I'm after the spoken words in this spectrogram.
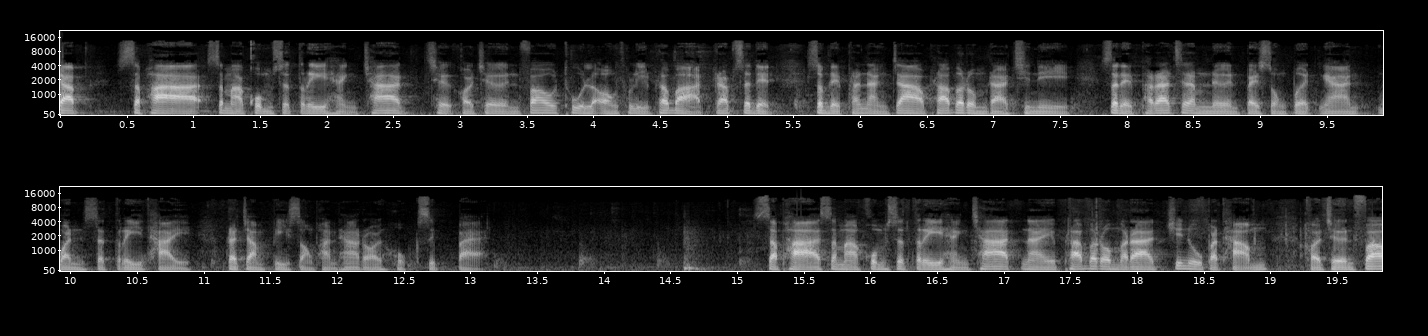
กับสภาสมาคมสตรีแห่งชาติเชิญขอเชิญเฝ้าทูลละอองธุลีพระบาท รับเสด็จสมเด็จพระนางเจ้าพระบรมราชินี เสด็จพระราชดำเนินไปทรงเปิดงานวันสตรีไทย ประจำปี 2568 สภาสมาคมสตรีแห่งชาติในพระบรมราชินูปถัมภ์ขอเชิญเฝ้า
